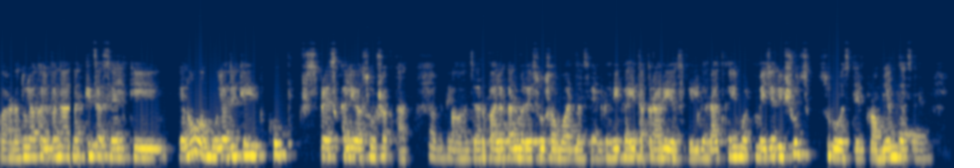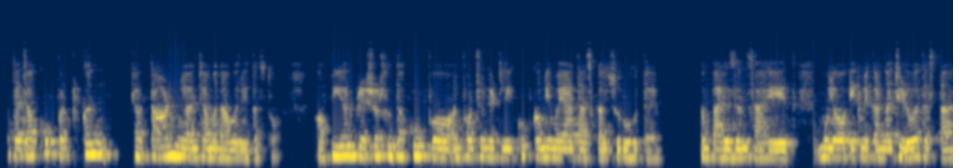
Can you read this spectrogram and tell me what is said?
पण तुला कल्पना नक्कीच असेल की यु नो मुलं देखील खूप स्ट्रेस खाली असू शकतात. जर पालकांमध्ये सुसंवाद नसेल घरी काही तक्रारी असतील घरात काही मेजर इश्यूज सुरू असतील प्रॉब्लेम्स हो. असतील त्याचा खूप पटकन ताण मुलांच्या मनावर येत असतो. पिअर प्रेशर सुद्धा खूप अनफॉर्च्युनेटली खूप कमी वयात आजकाल सुरू होत आहे कम्पॅरिझन्स आहेत मुलं एकमेकांना चिडवत असतात.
